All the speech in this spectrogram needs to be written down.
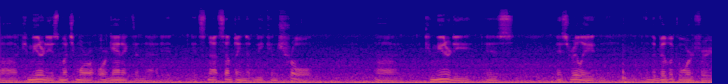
Uh, community is much more organic than that. It, it's not something that we control. Uh, community is is really the biblical word for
